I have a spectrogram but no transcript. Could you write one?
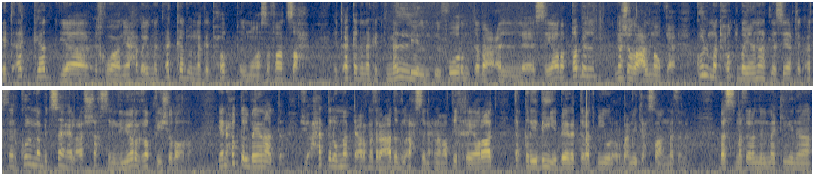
اتأكد يا إخوان يا حبايبنا تاكدوا إنك تحط المواصفات صح. اتأكد انك تملي الفورم تبع السيارة قبل نشرها على الموقع. كل ما تحط بيانات لسيارتك أكثر كل ما بتسهل على الشخص اللي يرغب في شرائها. يعني حط البيانات حتى لو ما بتعرف مثلا عدد الاحصنه إحنا نعطيك خيارات تقريبية بين ال 300 وال 400 حصان مثلا. بس مثلا الماكينة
